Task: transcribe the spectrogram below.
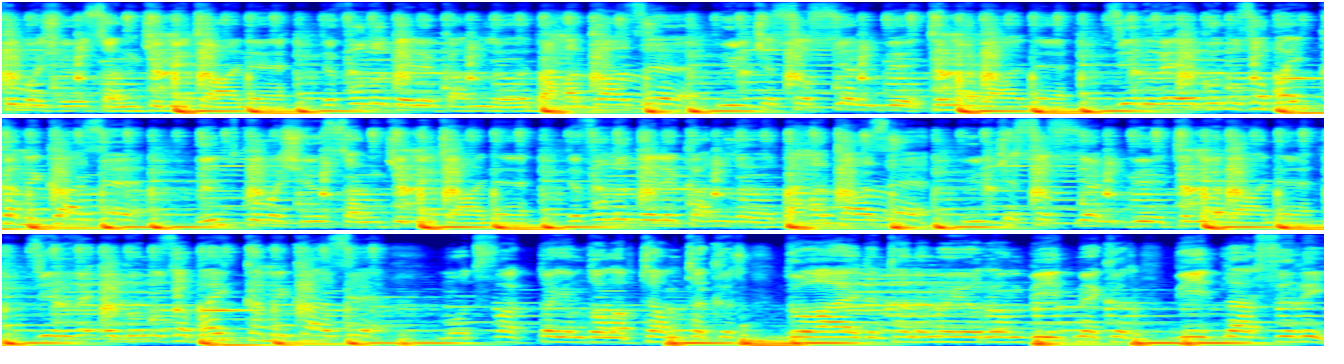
Kumaşı sanki bir tane. Defolu delikanlı daha taze. Ülke sosyal bir tımarhane. Zirve egonuza bay kamikaze Hint kumaşı sanki bir tane. Defolu delikanlı daha taze. Ülke sosyal bir tımarhane Zirve egonuza bay kamikaze. Mutfaktayım dolap tam takır. Dua edin tanımıyorum beatmaker. Beatler free.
